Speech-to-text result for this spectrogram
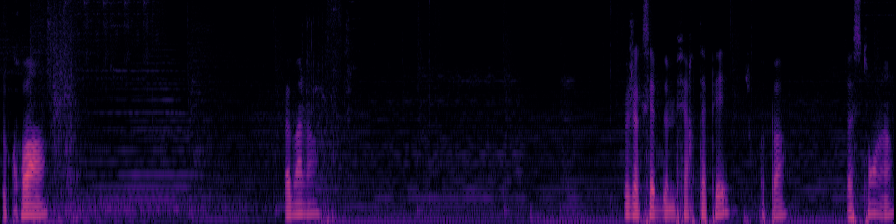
Je crois. Hein. Pas mal. Hein. J'accepte de me faire taper Crois pas. Baston là.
